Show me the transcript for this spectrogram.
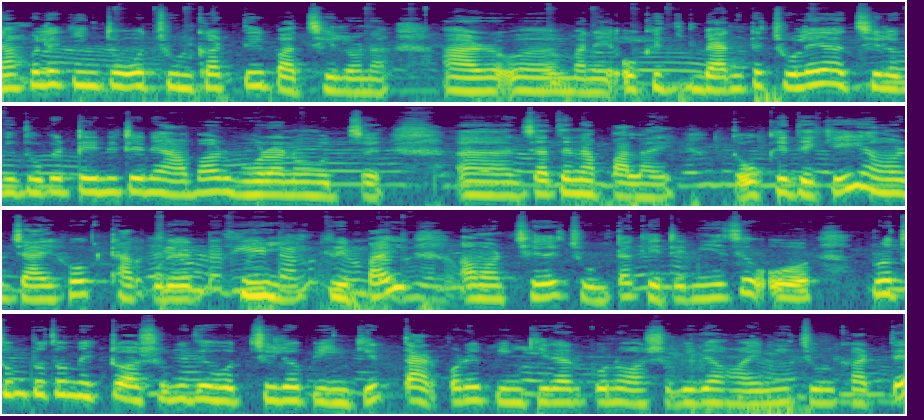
না হলে কিন্তু ও চুল কাটতেই পারছিল না। আর মানে ওকে ব্যাংকটা চলে যাচ্ছিল কিন্তু ওকে টেনে টেনে আবার ঘোরানো হচ্ছে যাতে না পালায়। তো ওকে দেখেই আমার যাই হোক ঠাকুরের কৃপায়। আমার ছেলে চুলটা কেটে নিয়েছে। ও প্রথম প্রথম একটু অসুবিধে হচ্ছিল পিঙ্কির। তারপরে পিঙ্কির আর কোনো অসুবিধা হয়নি চুল কাটতে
